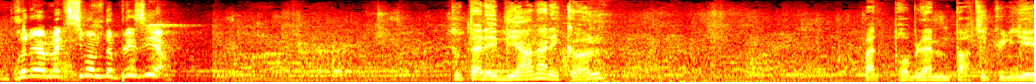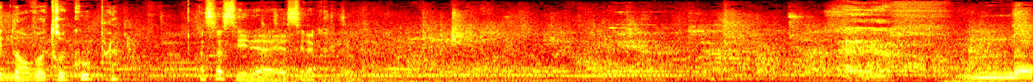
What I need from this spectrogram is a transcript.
Vous prenez un maximum de plaisir Tout allait bien à l'école? Pas de problème particulier dans votre couple? Ah ça, c'est la, la crise. Non,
